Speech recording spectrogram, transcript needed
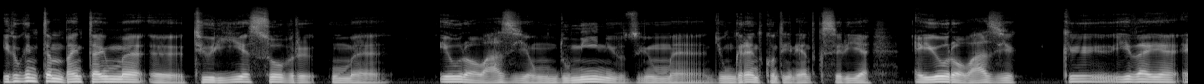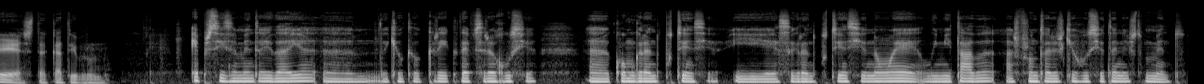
E Dugin também tem uma uh, teoria sobre uma Euroásia, um domínio de, uma, de um grande continente que seria a Euroásia. Que ideia é esta, Cátia Bruno? É precisamente a ideia uh, daquilo que ele crê que deve ser a Rússia uh, como grande potência. E essa grande potência não é limitada às fronteiras que a Rússia tem neste momento.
